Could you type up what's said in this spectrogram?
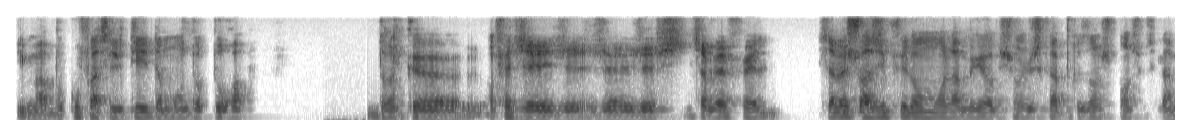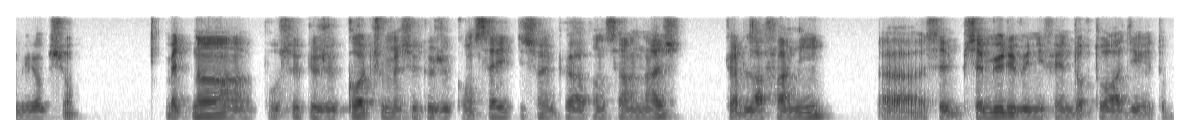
Il m'a beaucoup facilité dans mon doctorat. Donc, en fait, j'avais fait, j'avais choisi selon moi la meilleure option jusqu'à présent. Je pense que c'est la meilleure option. Maintenant, pour ceux que je coach ou ceux que je conseille qui sont un peu avancés en âge, qui ont de la famille, euh, c'est mieux de venir faire un doctorat directement.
